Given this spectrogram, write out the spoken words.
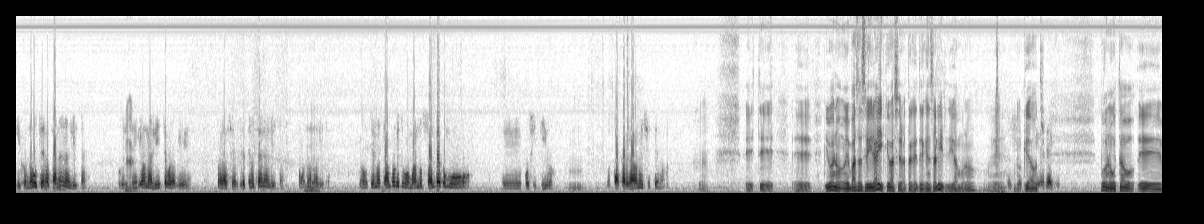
dijo, no, ustedes no están en la lista, porque tiene que dar una lista para que para hacerse, ustedes no están en la lista, ¿cómo están en la mm. lista? No, ustedes no están porque tu mamá no salta como eh, positivo, mm. no está cargado en el sistema. Este, eh, y bueno, eh, vas a seguir ahí, ¿qué va a hacer? Hasta que te dejen salir, digamos, ¿no? Eh, no queda otro. Bueno, Gustavo, eh,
